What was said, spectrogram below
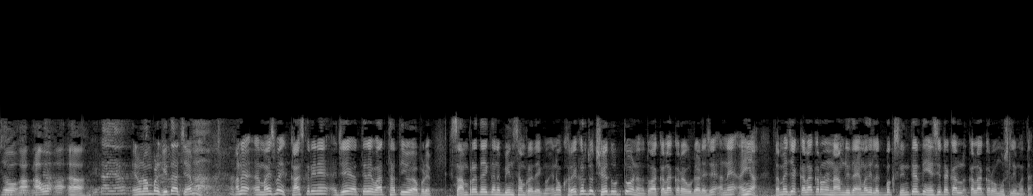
તો આવો હા. એનું નામ પણ ગીતા છે એમ ને? અને મહેશભાઈ ખાસ કરીને જે અત્યારે વાત થતી હોય આપણે સાંપ્રદાયિક અને બિન સાંપ્રદાયિકનો એનો ખરેખર જો છેદ ઉડતો હોય ને તો આ કલાકારો ઉડાડે છે. અને અહીંયા તમે જે કલાકારોના નામ લીધા એમાંથી લગભગ સિત્તેરથી થી એસી ટકા કલાકારો મુસ્લિમ હતા.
